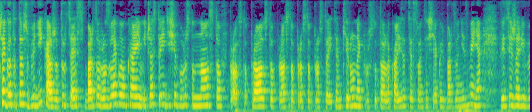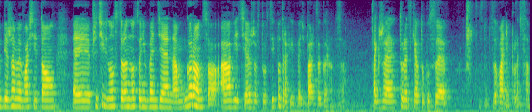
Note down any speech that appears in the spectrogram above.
czego to też wynika, że Turcja jest bardzo rozległym krajem i często jedzie się po prostu non-stop prosto, prosto, prosto, prosto, prosto i ten kierunek, po prostu ta lokalizacja Słońca się jakoś bardzo nie zmienia, więc jeżeli wybierzemy właśnie tą e, przeciwną stronę, no to nie będzie nam gorąco, a wiecie, że w Turcji potrafi być bardzo gorąco. Także tureckie autobusy zdecydowanie polecam.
